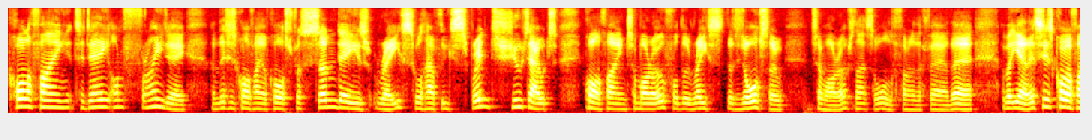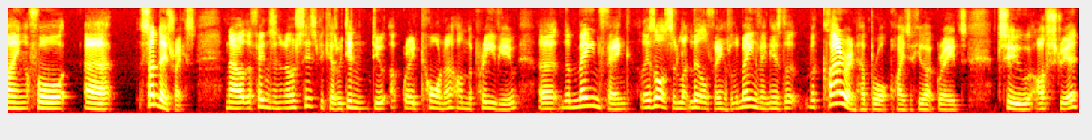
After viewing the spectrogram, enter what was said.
qualifying today on Friday. And this is qualifying, of course, for Sunday's race. We'll have the sprint shootout qualifying tomorrow for the race that is also tomorrow, so that's all the fun of the fair there. But yeah, this is qualifying for uh, Sunday's race. Now, the things to notice, because we didn't do upgrade corner on the preview, uh, the main thing, there's lots of little things, but the main thing is that McLaren have brought quite a few upgrades to Austria,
